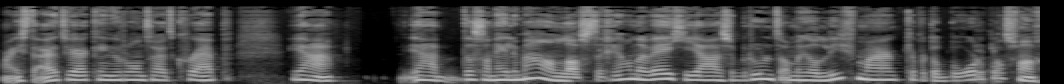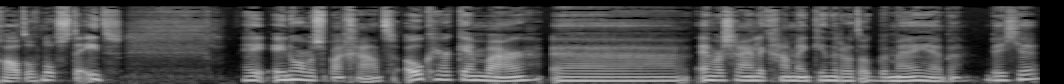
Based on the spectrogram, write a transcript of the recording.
Maar is de uitwerking ronduit crap? Ja, ja, dat is dan helemaal lastig. Hè? Want dan weet je, ja, ze bedoelen het allemaal heel lief, maar ik heb er toch behoorlijk last van gehad. Of nog steeds. Hey, enorme spagaat. Ook herkenbaar. Uh, en waarschijnlijk gaan mijn kinderen dat ook bij mij hebben. Weet je,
